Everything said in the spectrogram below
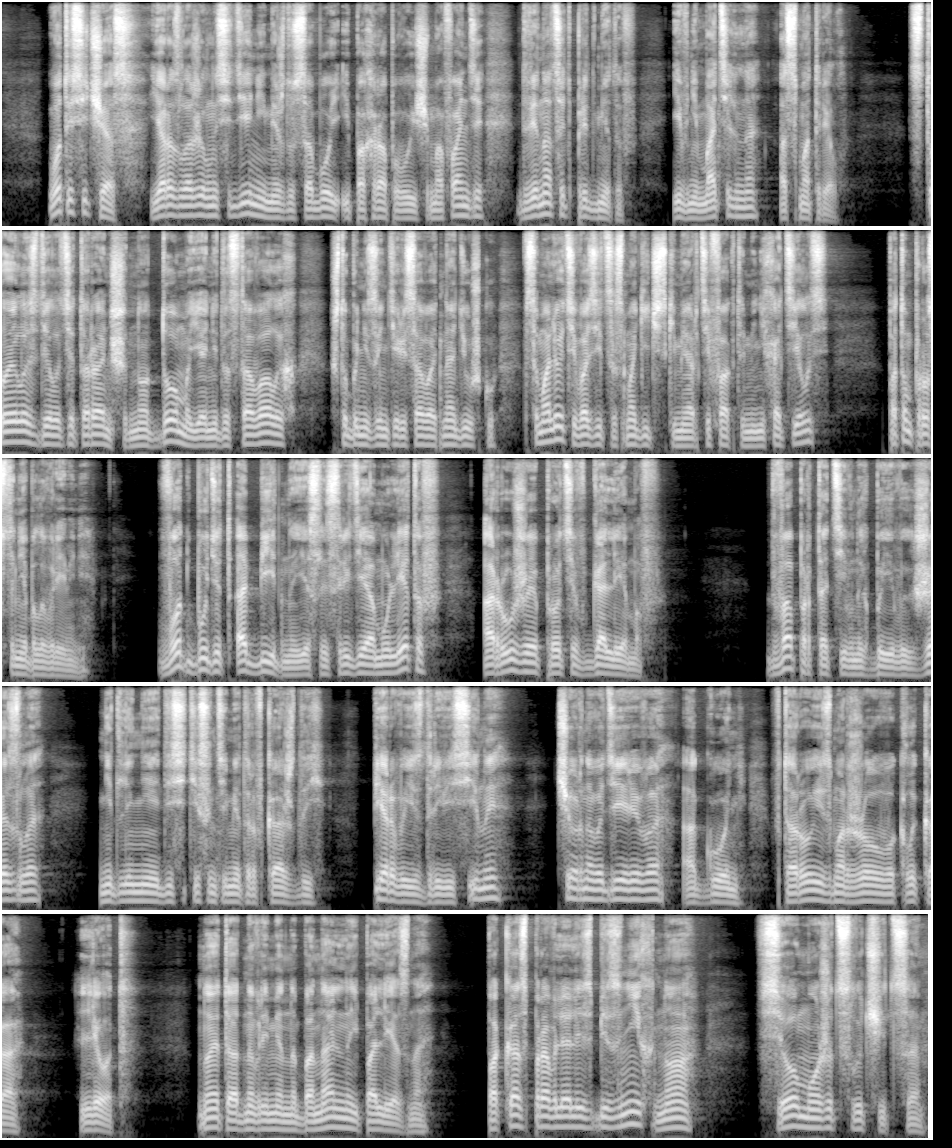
Вот и сейчас я разложил на сиденье между собой и похрапывающим Афанди 12 предметов и внимательно осмотрел. Стоило сделать это раньше, но дома я не доставал их, чтобы не заинтересовать Надюшку. В самолете возиться с магическими артефактами не хотелось, потом просто не было времени. Вот будет обидно, если среди амулетов оружие против големов. Два портативных боевых жезла, не длиннее 10 сантиметров каждый. Первый из древесины, черного дерева, огонь. Второй из моржового клыка, лед. Но это одновременно банально и полезно. Пока справлялись без них, но все может случиться.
